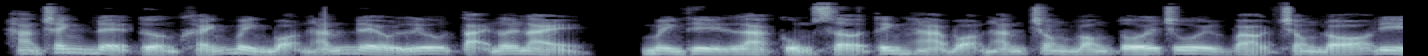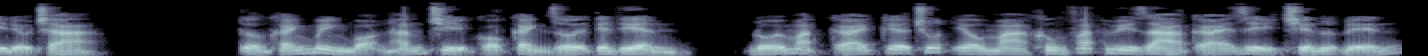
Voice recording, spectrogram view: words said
Hàn tranh để tưởng khánh bình bọn hắn đều lưu tại nơi này, mình thì là cùng sở tinh hà bọn hắn trong bóng tối chui vào trong đó đi điều tra. Tưởng khánh bình bọn hắn chỉ có cảnh giới tiên tiên, đối mặt cái kia chút yêu ma không phát huy ra cái gì chiến lược đến,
